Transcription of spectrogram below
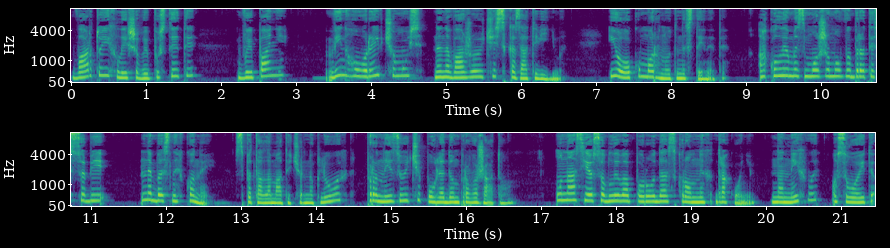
Варто їх лише випустити. Ви, пані? Він говорив чомусь, не наважуючись сказати відьми, і оком моргнути не встигнете. А коли ми зможемо вибрати собі небесних коней? спитала мати чорноклювих, пронизуючи поглядом провожатого. У нас є особлива порода скромних драконів. На них ви освоїте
